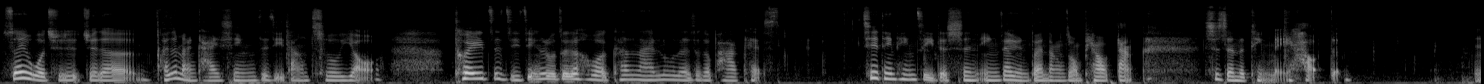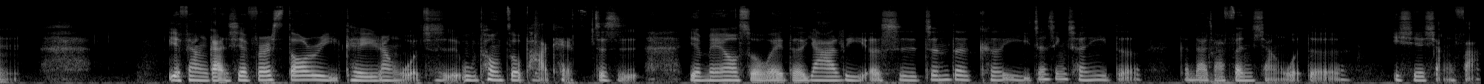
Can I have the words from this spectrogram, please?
所以我其实觉得还是蛮开心，自己当初有。推自己进入这个火坑来录了这个 podcast，其实听听自己的声音在云端当中飘荡，是真的挺美好的。嗯，也非常感谢 First Story 可以让我就是无痛做 podcast，就是也没有所谓的压力，而是真的可以真心诚意的跟大家分享我的一些想法。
